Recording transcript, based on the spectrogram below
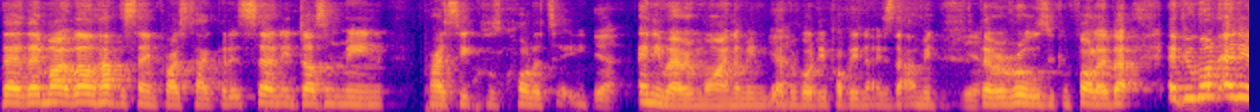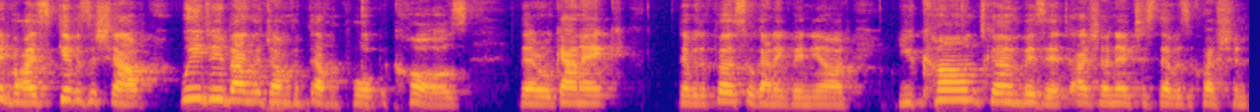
they, they might well have the same price tag, but it certainly doesn't mean price equals quality Yeah. anywhere in wine. I mean, Yeah. everybody probably knows that. I mean, Yeah. there are rules you can follow. But if you want any advice, give us a shout. We do bang the drum for Davenport because they're organic. They were the first organic vineyard. You can't go and visit. Actually, I noticed there was a question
